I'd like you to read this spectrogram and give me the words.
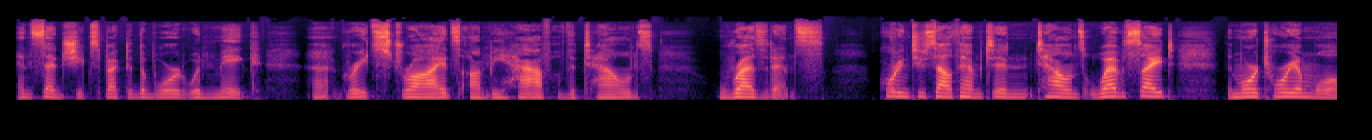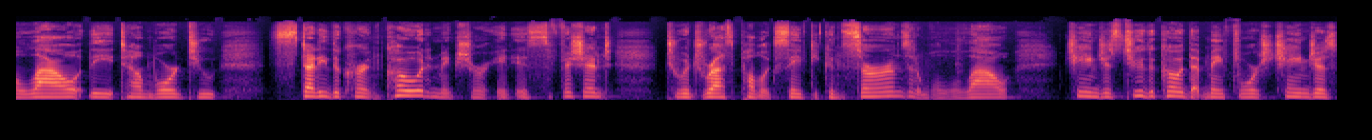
and said she expected the board would make uh, great strides on behalf of the town's residents. According to Southampton Town's website, the moratorium will allow the town board to study the current code and make sure it is sufficient to address public safety concerns. It will allow changes to the code that may force changes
